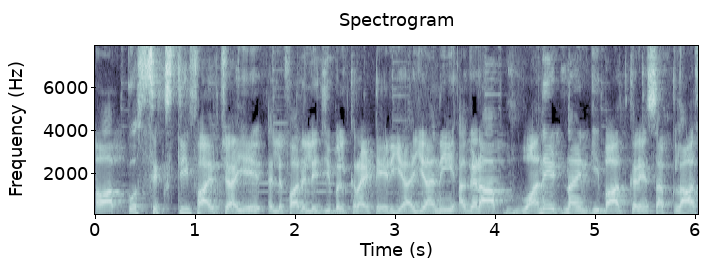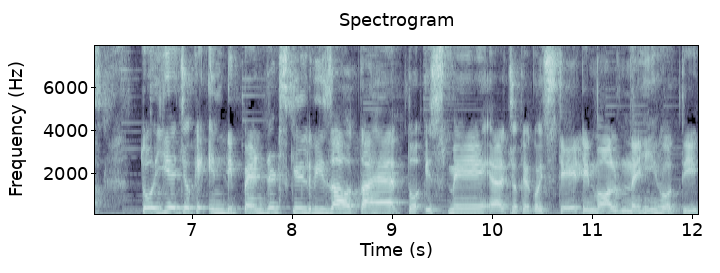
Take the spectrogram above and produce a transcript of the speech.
آپ کو سکسٹی فائیو چاہیے فار ایلیجیبل کرائٹیریا یعنی اگر آپ ون ایٹ نائن کی بات کریں سب کلاس تو یہ جو کہ انڈیپینڈنٹ سکلڈ ویزا ہوتا ہے، تو اس میں چونکہ کوئی سٹیٹ انوالو نہیں ہوتی،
